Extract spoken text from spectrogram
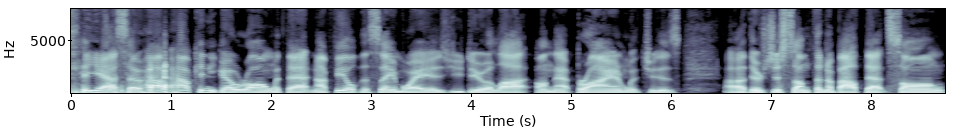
yeah, so how how can you go wrong with that? And I feel the same way as you do a lot on that Brian, which is uh, there's just something about that song.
